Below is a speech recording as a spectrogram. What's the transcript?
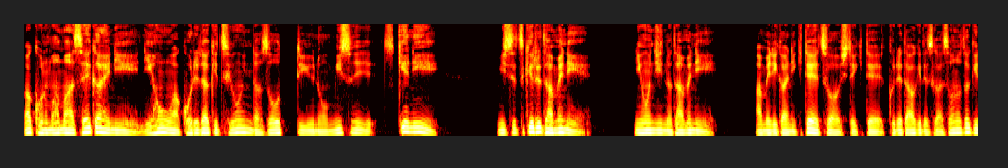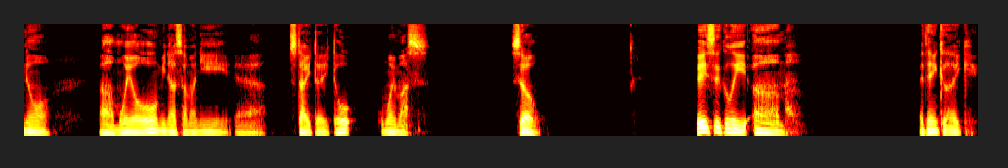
まあこのまま世界に日本はこれだけ強いんだぞっていうのを見せつけに、見せつけるために、日本人のためにアメリカに来てツアーをしてきてくれたわけですが、その時の模様を皆様に、えー伝えたいと思います。So, basically, um, I think like,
